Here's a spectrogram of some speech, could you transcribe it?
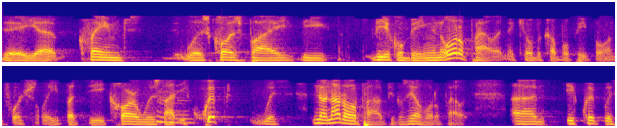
they uh, claimed was caused by the vehicle being an autopilot, and it killed a couple of people, unfortunately. But the car was not Mhm. equipped with no, not autopilot because they have autopilot. Um, equipped with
